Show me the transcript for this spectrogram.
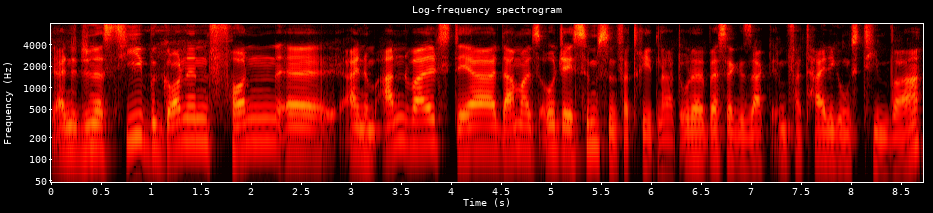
Eine Dynastie begonnen von äh, einem Anwalt, der damals O.J. Simpson vertreten hat. Oder besser gesagt im Verteidigungsteam war,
